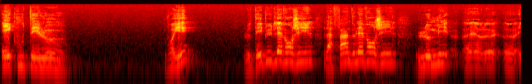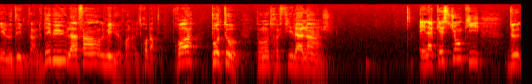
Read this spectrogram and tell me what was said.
écoutez-le. Voyez? Le début de l'évangile, la fin de l'évangile, le, euh, euh, euh, le, début, la fin, le milieu. Voilà, les trois parties. Trois poteaux pour notre fil à linge. Et la question qui, de,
